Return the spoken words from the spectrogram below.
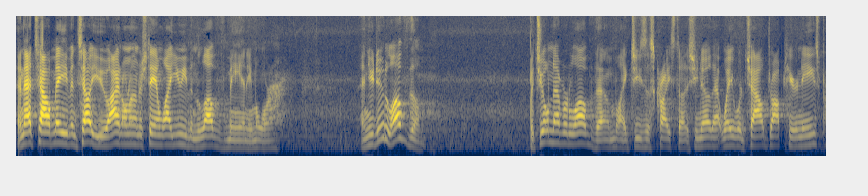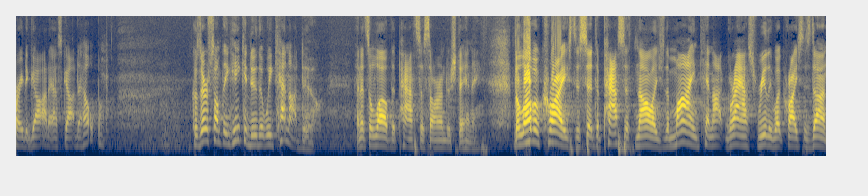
And that child may even tell you, I don't understand why you even love me anymore. And you do love them. But you'll never love them like Jesus Christ does. You know, that wayward child, drop to your knees, pray to God, ask God to help them. Because there's something He can do that we cannot do and it's a love that passeth our understanding. The love of Christ is said to passeth knowledge. The mind cannot grasp really what Christ has done.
